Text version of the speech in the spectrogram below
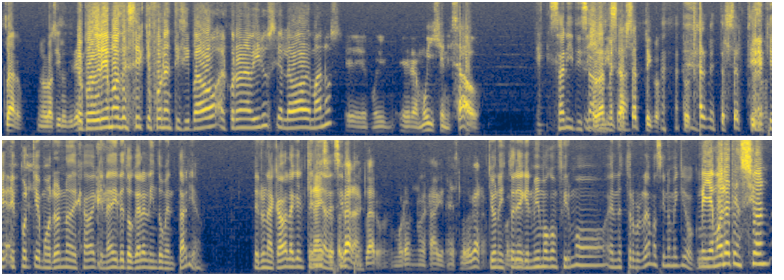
claro, no lo así lo. ¿Pero podríamos decir que fueron anticipados al coronavirus y al lavado de manos? Eh, muy- era muy higienizado, Sanitizado. totalmente aséptico, totalmente aséptico. Es, que, es porque Morón no dejaba que nadie le tocara la indumentaria. Era una cábala que él que nadie tenía se de lo tocara, siempre. claro, Morón no dejaba que nadie se lo tocara. Que es una historia Porque- que él mismo confirmó en nuestro programa, si no me equivoco. Me llamó la atención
